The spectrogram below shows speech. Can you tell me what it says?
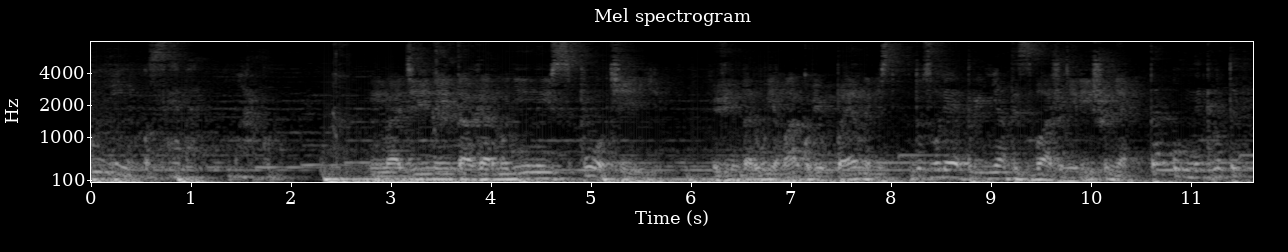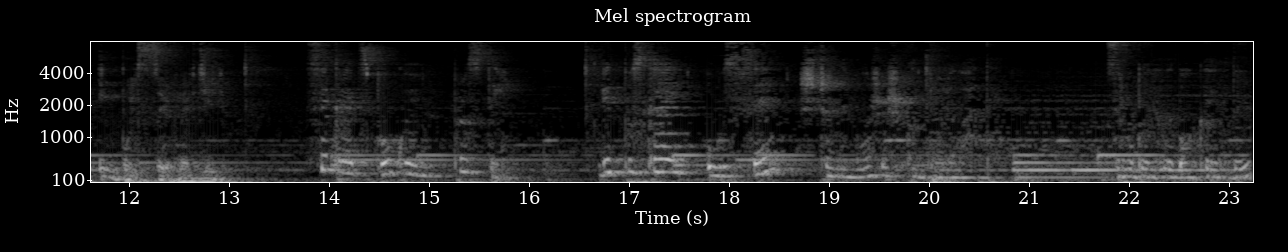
Повір у себе, Марко. Надійний та гармонійний спокій. Він дарує Маркові впевненість, дозволяє прийняти зважені рішення та уникнути імпульсивних дій. Секрет спокою простий. Відпускай усе, що не можеш контролювати. Зроби глибокий вдих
